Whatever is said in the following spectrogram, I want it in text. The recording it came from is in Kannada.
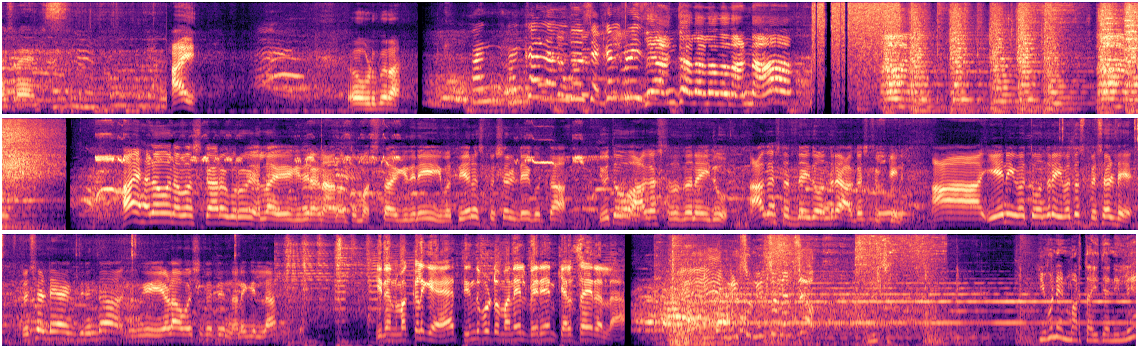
ಹಾಯ್ ಫ್ರೆಂಡ್ಸ್ ಹಾಯ್ ಹುಡುಗರ. ಅಂಕಲ್ ನಮ್ದು ಸೆಕೆಂಡ್ ಪ್ರೈಸ್ ಅಂಕಲ್ ಅಲ್ಲ ನನ್ನ ಅಣ್ಣ. ಹಾಯ್ ಹಲೋ ನಮಸ್ಕಾರ ಗುರು. ಎಲ್ಲ ಹೇಗಿದ್ದೀರಾ? ನಾನಂತೂ ಮಸ್ತಾಗಿದ್ದೀನಿ ಇವತ್ತೇನು ಸ್ಪೆಷಲ್ ಡೇ ಗೊತ್ತಾ? ಇವತ್ತು ಆಗಸ್ಟ್ ಹದಿನೈದು. ಆಗಸ್ಟ್ ಹದಿನೈದು ಅಂದರೆ ಆಗಸ್ಟ್ ಫಿಫ್ಟೀನ್ ಏನು ಇವತ್ತು ಅಂದರೆ ಇವತ್ತು ಸ್ಪೆಷಲ್ ಡೇ ಸ್ಪೆಷಲ್ ಡೇ ಆಗಿದ್ದರಿಂದ ನಿಮಗೆ ಹೇಳೋ ಅವಶ್ಯಕತೆ ನನಗಿಲ್ಲ. ಈ ನನ್ನ ಮಕ್ಕಳಿಗೆ ತಿಂದ್ಬಿಟ್ಟು ಮನೇಲಿ ಬೇರೆ ಏನ್ ಕೆಲಸ ಇರಲ್ಲ. ನಿಲ್ಸು ನಿಲ್ಸು ಇವನೇನ್ ಮಾಡ್ತಾ ಇದ್ದಾನೆ ಇಲ್ಲಿ?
